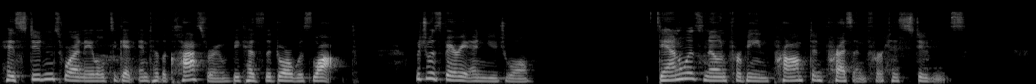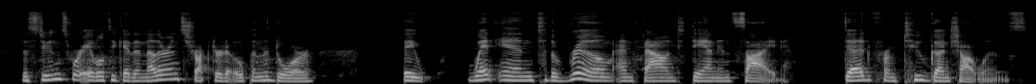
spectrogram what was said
his students were unable to get into the classroom because the door was locked, which was very unusual. Dan was known for being prompt and present for his students. The students were able to get another instructor to open the door. They went into the room and found Dan inside, dead from two gunshot wounds.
